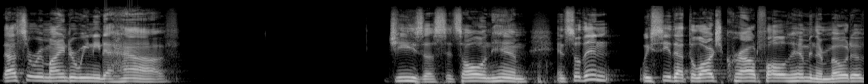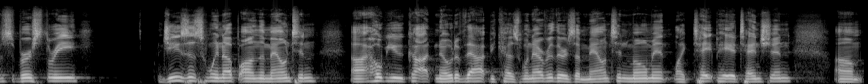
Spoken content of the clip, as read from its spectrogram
That's a reminder we need to have. Jesus, it's all in Him. And so then we see that the large crowd followed Him in their motives. Verse 3 Jesus went up on the mountain. Uh, I hope you got note of that because whenever there's a mountain moment, like take, pay attention. Um,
